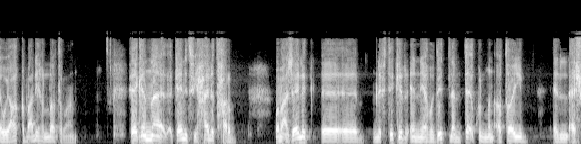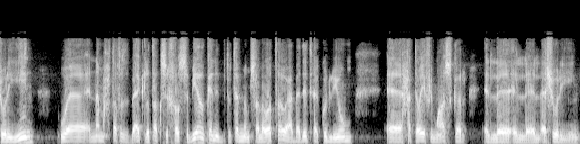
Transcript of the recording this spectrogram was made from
ويعاقب عليها الله طبعا. فهي كان كانت في حالة حرب. ومع ذلك نفتكر إن يهوديت لم تأكل من قطايب الأشوريين وإنما احتفظت بأكل طقسي خاص بها وكانت بتتمم صلواتها وعبادتها كل يوم حتى وهي في معسكر ال ال الأشوريين.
